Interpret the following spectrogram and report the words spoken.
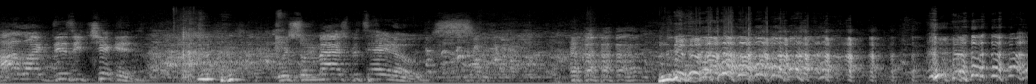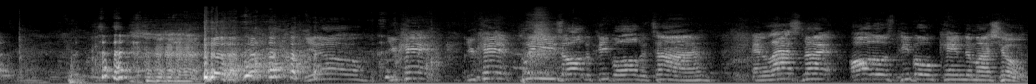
I like dizzy chicken with some mashed potatoes. you know, you can't you can't please all the people all the time. And last night, all those people came to my show.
